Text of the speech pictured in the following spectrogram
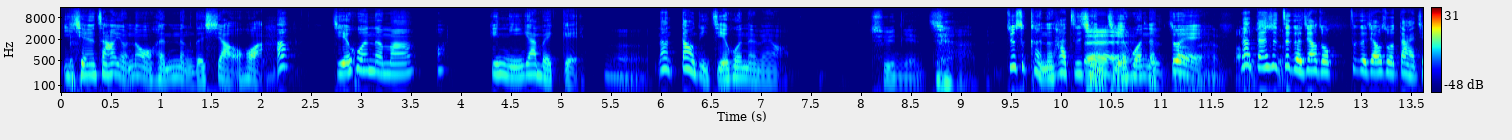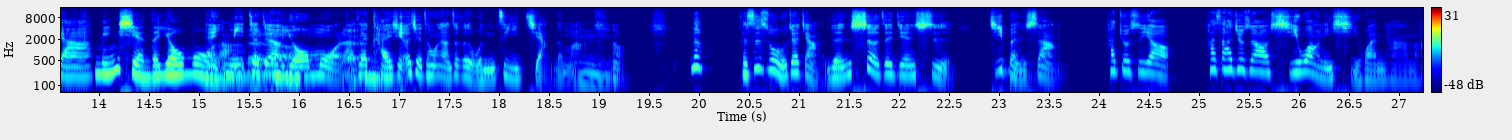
以前常常有那种很冷的笑话啊，结婚了吗？哦，给你应该没给。嗯，那到底结婚了没有？去年假。就是可能他之前结婚了，对，那但是这个叫做这个叫做大家明显的幽默明这叫幽默了，在开心，而且通常这个我们自己讲的嘛，好，那可是说我在讲人设这件事，基本上他就是要他他就是要希望你喜欢他嘛，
